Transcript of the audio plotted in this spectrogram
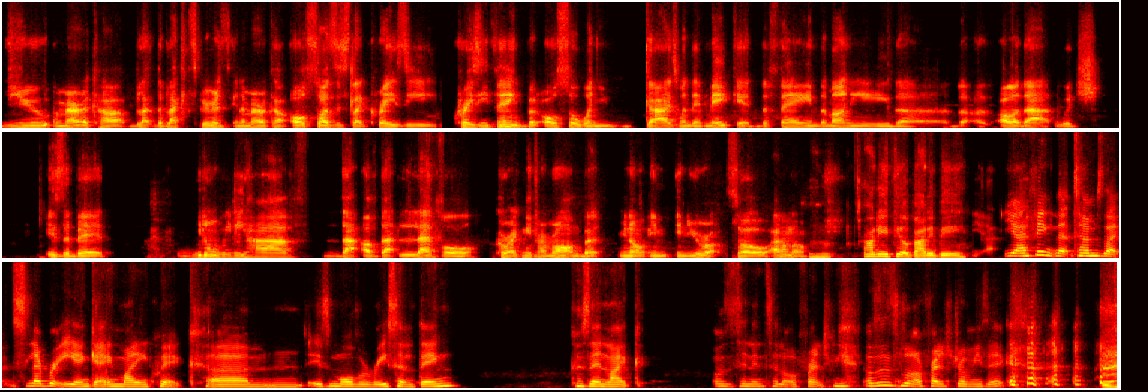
view america black the black experience in america also as this like crazy crazy thing. But also when you guys when they make it the fame the money the the uh, all of that which is a bit we don't really have that of that level correct me if i'm wrong but you know in in europe. So i don't know mm-hmm. How do you feel, Batty B? yeah, yeah, I think that terms like celebrity and getting money quick um is more of a recent thing. Cause then like I was listening to a lot of French music. I was listening to a lot of French drum music. Yeah,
